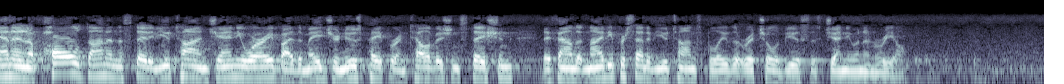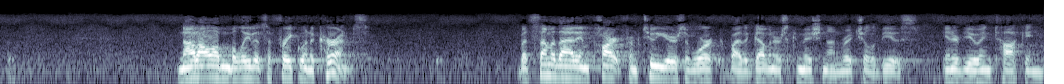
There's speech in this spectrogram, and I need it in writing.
And in a poll done in the state of Utah in January by the major newspaper and television station, they found that 90% of Utahns believe that ritual abuse is genuine and real. Not all of them believe it's a frequent occurrence. But some of that in part from two years of work by the Governor's Commission on Ritual Abuse, interviewing, talking,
